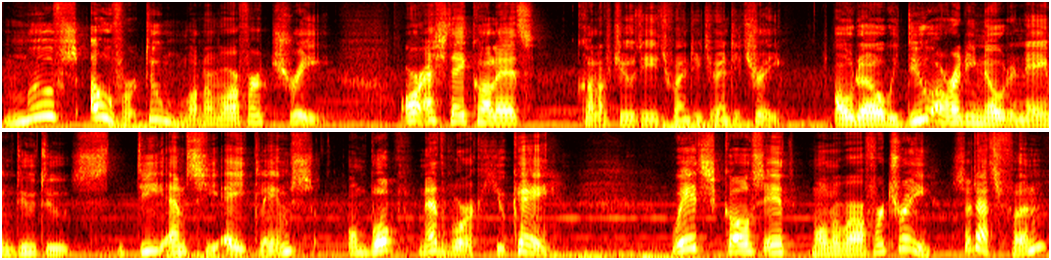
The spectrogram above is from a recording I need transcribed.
moves over to Modern Warfare 3 or as they call it, Call of Duty 2023. Although we do already know the name due to DMCA claims on Bob Network UK, which calls it Modern Warfare 3, so that's fun.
